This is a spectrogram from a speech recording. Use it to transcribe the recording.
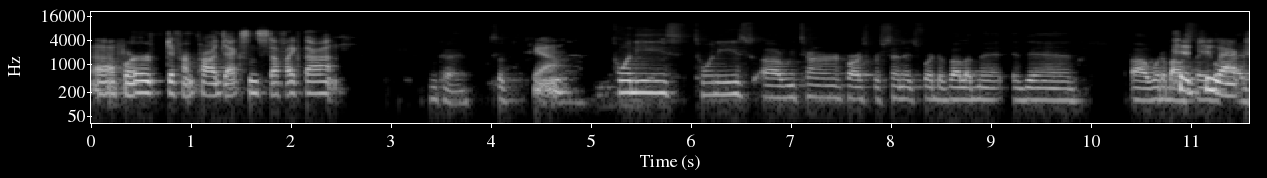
uh, for different projects and stuff like that. Okay, so yeah. 20s 20s uh, return first percentage for development and then uh, what about 2x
